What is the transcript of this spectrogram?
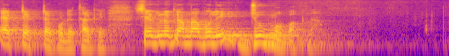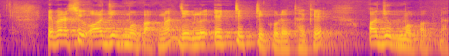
একটা একটা করে থাকে। সেগুলোকে আমরা বলি যুগ্ম পাখনা। এবার আসি অযুগ্ম পাখনা, যেগুলো একটি একটি করে থাকে। অযুগ্ম পাখনা।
